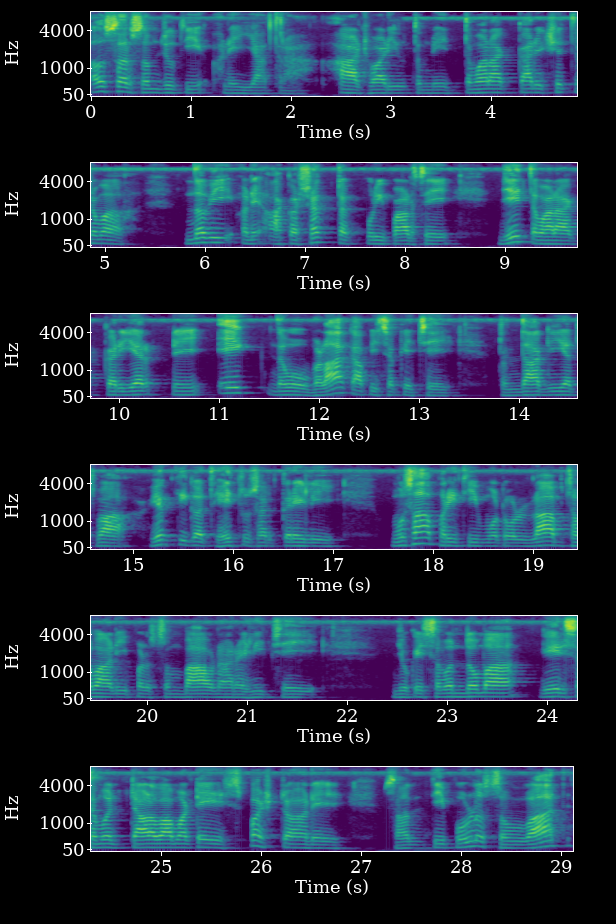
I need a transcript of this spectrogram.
અવસર સમજૂતી અને યાત્રા. આ અઠવાડિયું તમને તમારા કાર્યક્ષેત્રમાં નવી અને આકર્ષક તક પૂરી પાડશે, જે તમારા કરિયરને એક નવો વળાંક આપી શકે છે. ધંધાકીય અથવા વ્યક્તિગત હેતુસર કરેલી મુસાફરીથી મોટો લાભ થવાની પણ સંભાવના રહેલી છે. જોકે સંબંધોમાં ગેરસમજ ટાળવા માટે સ્પષ્ટ અને શાંતિપૂર્ણ સંવાદ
